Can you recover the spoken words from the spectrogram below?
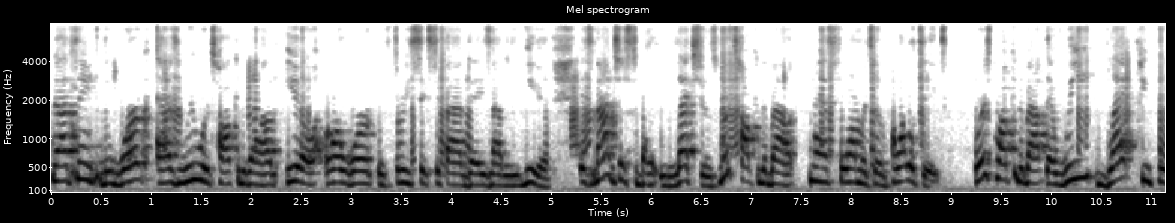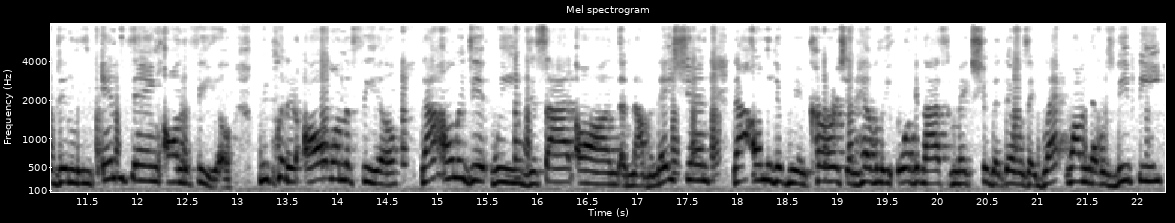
Now, I think the work, as we were talking about, you know, our work is 365 days out of the year. It's not just about elections. We're talking about transformative politics. We're talking about that we black people didn't leave anything on the field. We put it all on the field. Not only did we decide on the nomination, not only did we encourage and heavily organize to make sure that there was a black woman that was VP,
